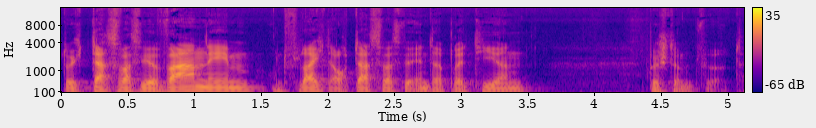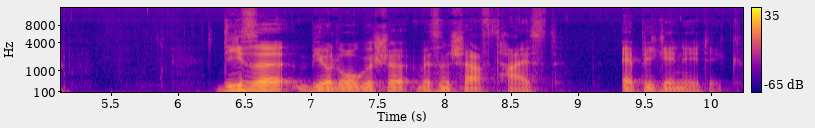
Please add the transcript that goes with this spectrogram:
durch das, was wir wahrnehmen und vielleicht auch das, was wir interpretieren, bestimmt wird. Diese biologische Wissenschaft heißt Epigenetik.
